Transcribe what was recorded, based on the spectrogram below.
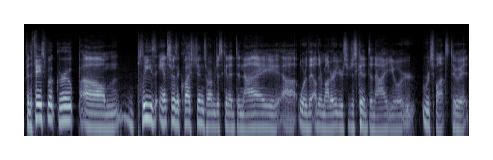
for the Facebook group. Um, please answer the questions or I'm just going to deny, uh, or the other moderators are just going to deny your response to it.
